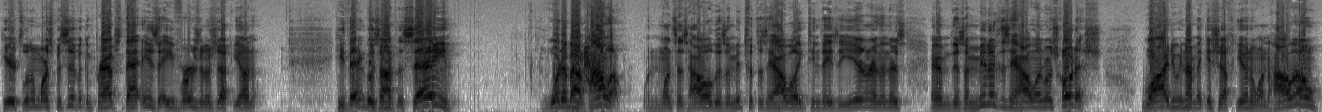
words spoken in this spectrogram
Here it's a little more specific, and perhaps that is a version of Shechianu. He then goes on to say, what about Hallel? When one says Hallel, there's a mitzvah to say Hallel 18 days a year, and then there's um, there's a minute to say Hallel on Rosh Chodesh. Why do we not make a Shechianu on Hallel?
